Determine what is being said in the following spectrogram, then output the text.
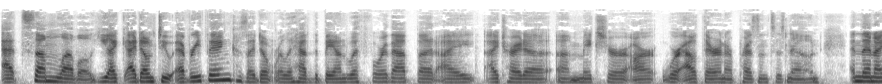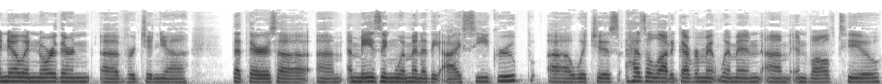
at some level. I, I don't do everything because I don't really have the bandwidth for that, but I, I try to um, make sure our, we're out there and our presence is known. And then I know in Northern uh, Virginia, that there's a um, amazing women of the IC group, uh, which is has a lot of government women um, involved too,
